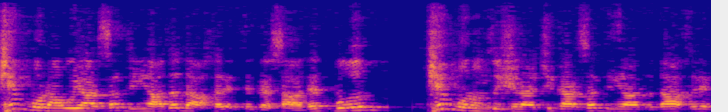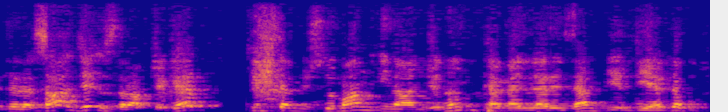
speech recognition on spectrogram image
Kim buna uyarsa dünyada da ahirette de saadet bulur. Kim bunun dışına çıkarsa dünyada da ahirette de sadece ızdırap çeker. İşte Müslüman inancının temellerinden bir diğeri de budur.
